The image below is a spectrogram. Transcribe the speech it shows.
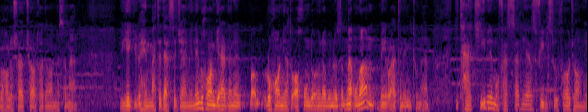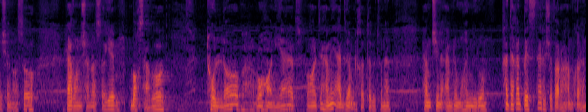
و حالا شاید چهار تا آدم مثل من. یک همت دست جمعی. نمی‌خوام گردن روحانیت و آخوند و اینا بنازم نه اونا هم به این راحتی نمی‌تونن. یه ترکیب مفصلی از فیلسوفا جامعه شناسا روانشناسای باسواد طلاب روحانیت روحانیت همه ادیان می‌خواد تا بتونن همچین امر مهمی رو حداقل بسترش رو فراهم کنن.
